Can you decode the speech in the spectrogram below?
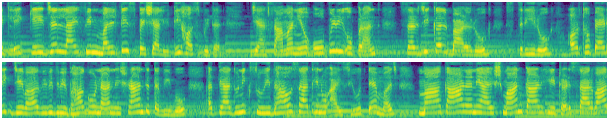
એટલે Kejal life in multi speciality hospital જ્યાં સામાન્ય ઓપીડી ઉપરાંત સર્જિકલ બાળરોગ, સ્ત્રીરોગ ઓર્થોપેડિક જેવા વિવિધ વિભાગોના નિષ્ણાંત તબીબો, અત્યાધુનિક સુવિધાઓ સાથેનું આઈસીયુ તેમજ મા કાર્ડ અને આયુષ્માન કાર્ડ હેઠળ સારવાર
